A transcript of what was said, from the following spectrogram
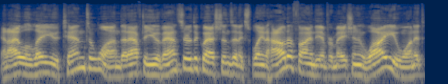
And I will lay you 10 to 1 that after you have answered the questions and explained how to find the information and why you want it,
